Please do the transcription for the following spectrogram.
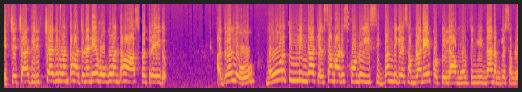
ಹೆಚ್ಚೆಚ್ಚಾಗಿ ರಿಚ್ ಆಗಿರುವಂತಹ ಜನನೇ ಹೋಗುವಂತಹ ಆಸ್ಪತ್ರೆ ಇದು. ಅದರಲ್ಲೂ ಮೂರು ತಿಂಗಳಿಂದ ಕೆಲಸ ಮಾಡಿಸ್ಕೊಂಡು ಈ ಸಿಬ್ಬಂದಿಗೆ ಸಂಬಳನೇ ಕೊಟ್ಟಿಲ್ಲ. ಮೂರು ತಿಂಗಳಿಂದ ನಮ್ಗೆ ಸಂಬಳ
